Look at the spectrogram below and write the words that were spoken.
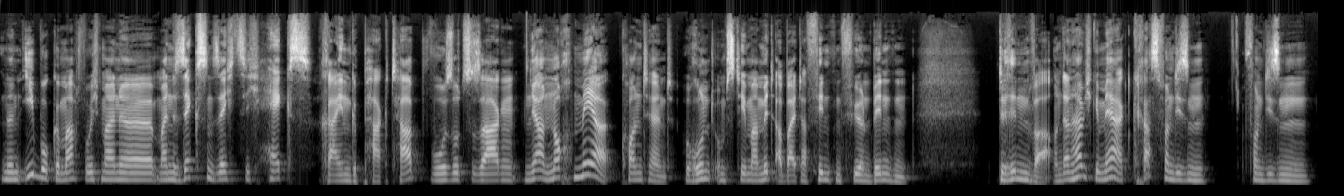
ein E-Book gemacht, wo ich meine meine 66 Hacks reingepackt habe, wo sozusagen ja noch mehr Content rund ums Thema Mitarbeiter finden, führen, binden drin war. Und dann habe ich gemerkt, krass von diesen von diesen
